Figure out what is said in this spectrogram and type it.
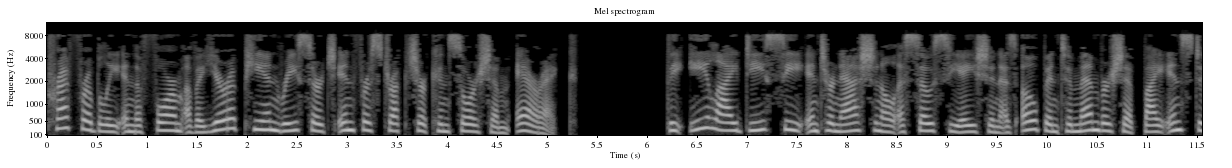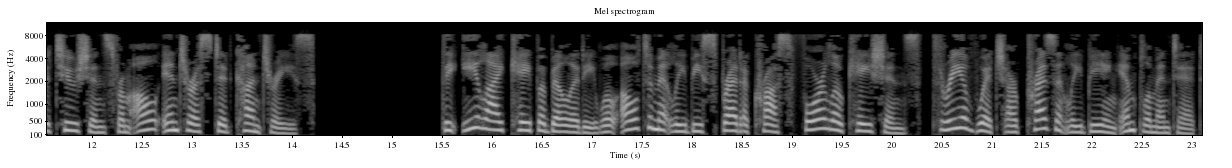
preferably in the form of a European Research Infrastructure Consortium ERIC. The Eli DC International Association is open to membership by institutions from all interested countries. The Eli capability will ultimately be spread across four locations, three of which are presently being implemented.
